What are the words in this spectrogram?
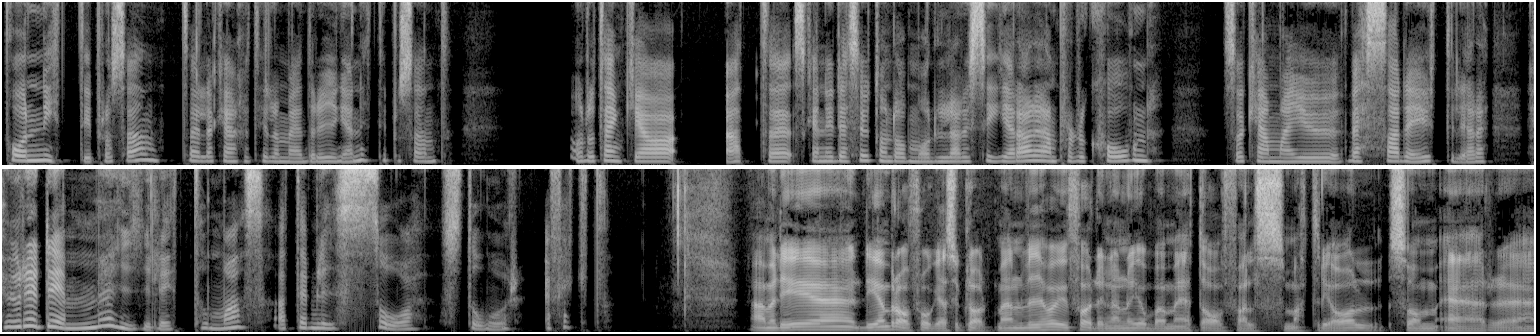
på 90 procent eller kanske till och med dryga 90 procent. Och då tänker jag att eh, ska ni dessutom då modularisera er produktion så kan man ju vässa det ytterligare. Hur är det möjligt, Thomas, att det blir så stor effekt? Ja, men det, är, det är en bra fråga såklart, men vi har ju fördelen att jobba med ett avfallsmaterial som är eh,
